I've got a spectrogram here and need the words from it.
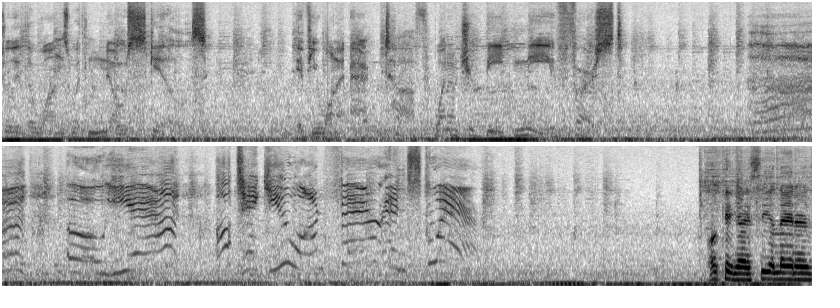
Talkers are usually the ones with no skills. If you want to act tough, why don't you beat me first? Uh, oh yeah? I'll take you on fair and square. Okay, guys. See you later.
